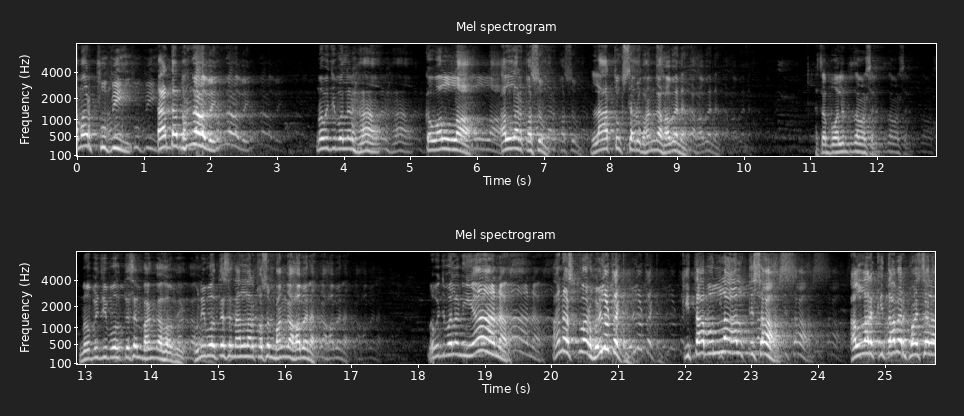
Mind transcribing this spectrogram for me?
আমার ফুপি, তার দাঁত ভাঙা হবে? নবীজি বললেন হ্যাঁ। কও, আল্লাহ, আল্লাহর কসম, লা ভাঙ্গা হবে না। আচ্ছা বলেন তো তোমার নবীজি বলতেছেন ভাঙ্গা হবে। উনি বলতেছেন, আল্লাহর কসম ভাঙ্গা হবে না। নবীজি বলেন, ইয়া আনাস আনাস তোমার হইলটা কি? কিতাবুল্লাহ আল কিসাস, আল্লাহর কিতাবের ফয়সালা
